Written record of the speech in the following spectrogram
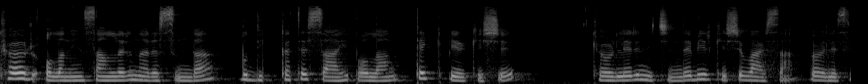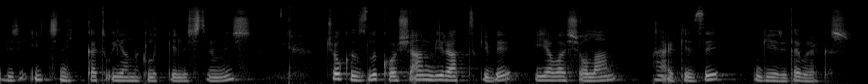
Kör olan insanların arasında bu dikkate sahip olan tek bir kişi körlerin içinde bir kişi varsa böylesi bir iç dikkat uyanıklık geliştirmiş, çok hızlı koşan bir at gibi yavaş olan herkesi geride bırakır.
